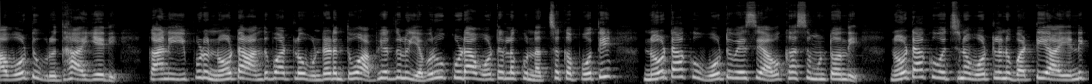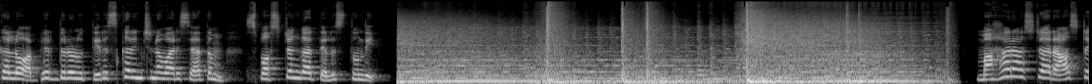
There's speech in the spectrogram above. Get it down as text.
ఆ ఓటు వృధా అయ్యేది. కానీ ఇప్పుడు నోటా అందుబాటులో ఉండడంతో అభ్యర్థులు ఎవరూ కూడా ఓటర్లకు నచ్చకపోతే నోటాకు ఓటు వేసే అవకాశం ఉంటోంది. నోటాకు వచ్చిన ఓట్లను బట్టి ఆ ఎన్నికల్లో అభ్యర్థులను తిరస్కరించిన వారి శాతం స్పష్టంగా తెలుస్తుంది. మహారాష్ట్ర రాష్ట్ర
